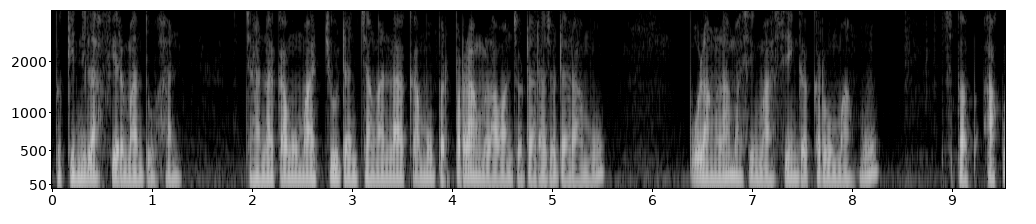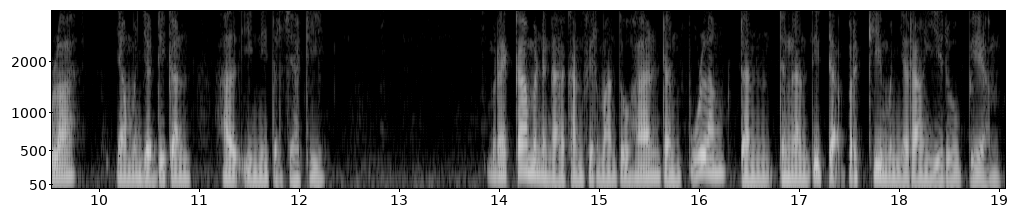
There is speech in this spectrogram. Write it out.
Beginilah firman Tuhan, Janganlah kamu maju dan janganlah kamu berperang melawan saudara-saudaramu. Pulanglah masing-masing ke rumahmu, sebab akulah yang menjadikan hal ini terjadi. Mereka mendengarkan firman Tuhan dan pulang dan dengan tidak pergi menyerang Yerobeam.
